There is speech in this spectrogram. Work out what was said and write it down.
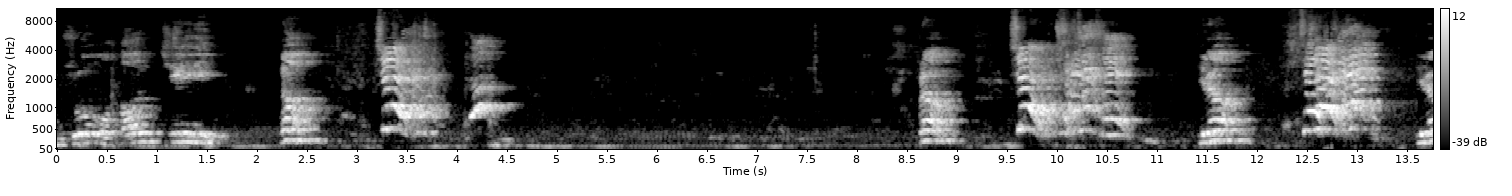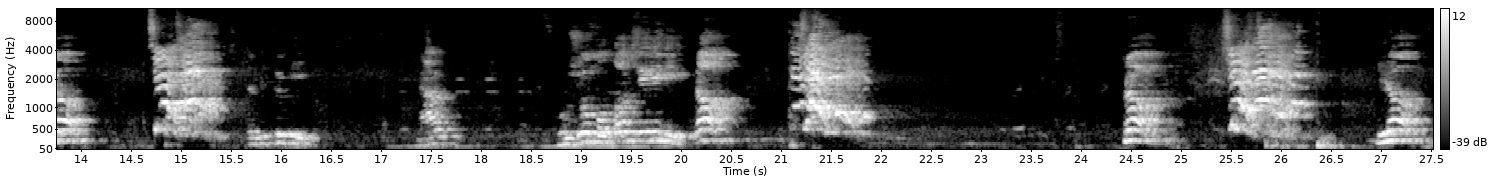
우주 몸통 찌르기 너! 줄! 너! 브로 줄! 줄! 뒤로 Tirou? Da bisogni. não bujo moto chirigi. No. Chale. Pro. Chale. Tiro.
